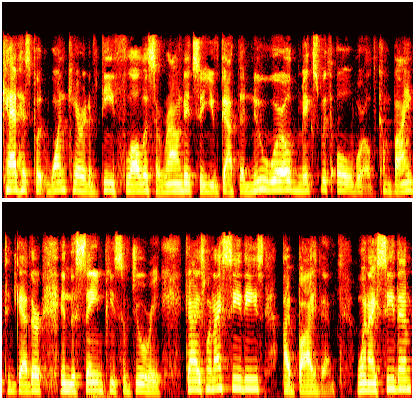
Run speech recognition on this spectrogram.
Kat has put one carat of D flawless around it. So you've got the new world mixed with old world combined together in the same piece of jewelry. Guys, when I see these, I buy them. When I see them,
